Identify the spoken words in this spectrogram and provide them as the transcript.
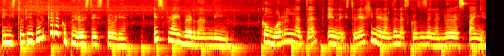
El historiador que recuperó esta historia es Fray Bernardino, como relata en la Historia General de las Cosas de la Nueva España,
